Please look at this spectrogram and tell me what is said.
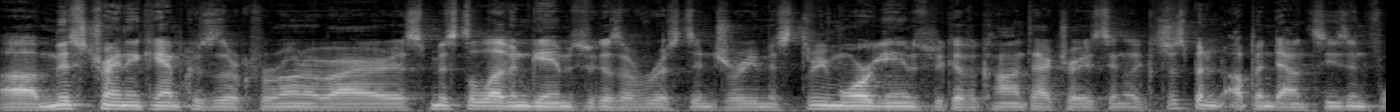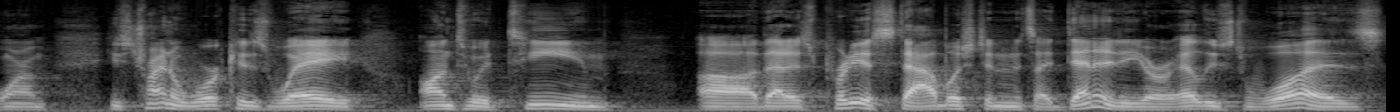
Uh, missed training camp because of the coronavirus. Missed 11 games because of wrist injury. Missed three more games because of contact tracing. Like it's just been an up and down season for him. He's trying to work his way onto a team uh, that is pretty established in its identity, or at least was,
